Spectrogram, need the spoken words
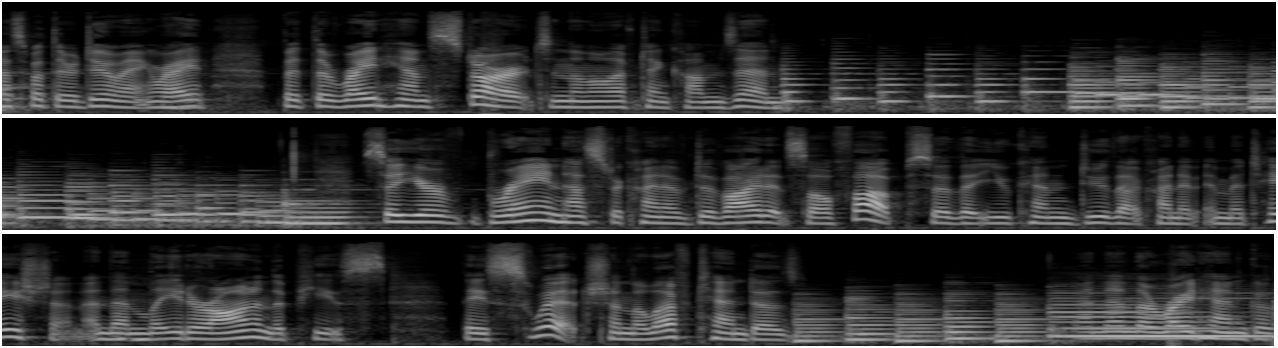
That's what they're doing, right? But the right hand starts and then the left hand comes in. So your brain has to kind of divide itself up so that you can do that kind of imitation. And then later on in the piece, they switch and the left hand does. And then the right hand goes.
